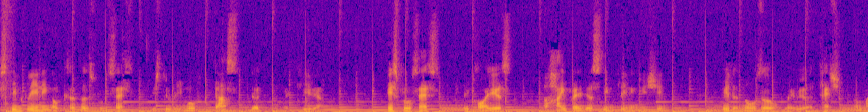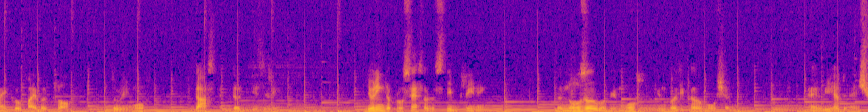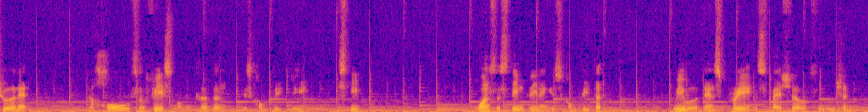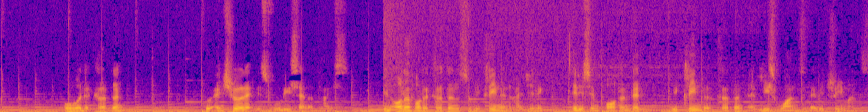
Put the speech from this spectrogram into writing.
The steam cleaning of curtains process is to remove dust, dirt, and bacteria. This process requires a high pressure steam cleaning machine with a nozzle where we attach a microfiber cloth to remove dust and dirt easily. During the process of the steam cleaning, the nozzle will be moved in vertical motion and we have to ensure that the whole surface of the curtain is completely steamed. Once the steam cleaning is completed, we will then spray a special solution over the curtain to ensure that it's fully sanitized. In order for the curtains to be clean and hygienic, it is important that we clean the curtain at least once every three months.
